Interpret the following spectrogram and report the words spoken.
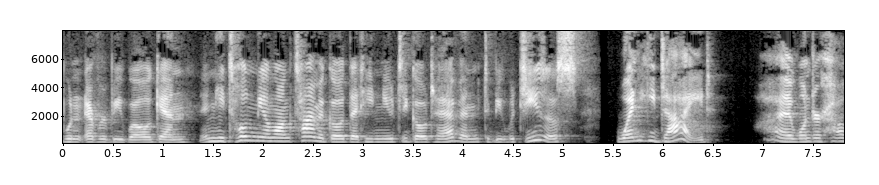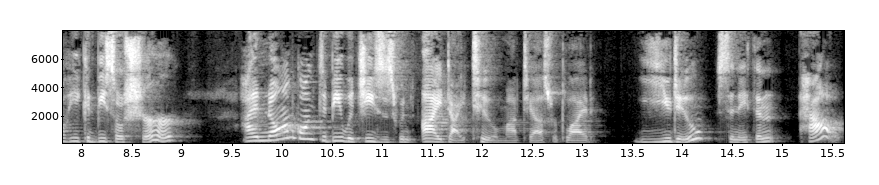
wouldn't ever be well again, and he told me a long time ago that he knew to go to heaven to be with Jesus. When he died, I wonder how he could be so sure. I know I'm going to be with Jesus when I die too, Matthias replied. You do? said Nathan. How?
